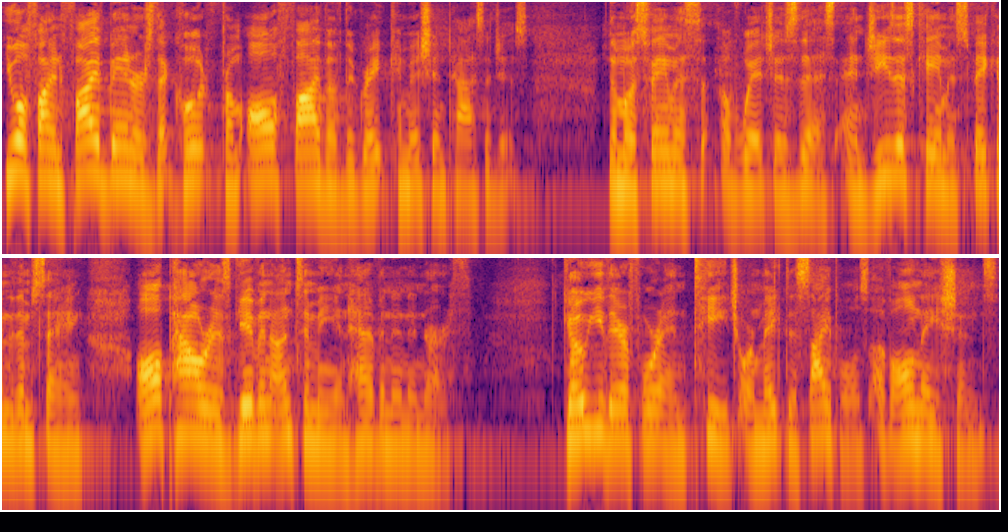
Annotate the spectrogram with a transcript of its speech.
you will find five banners that quote from all five of the Great Commission passages. The most famous of which is this And Jesus came and spake unto them, saying, All power is given unto me in heaven and in earth. Go ye therefore and teach or make disciples of all nations,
